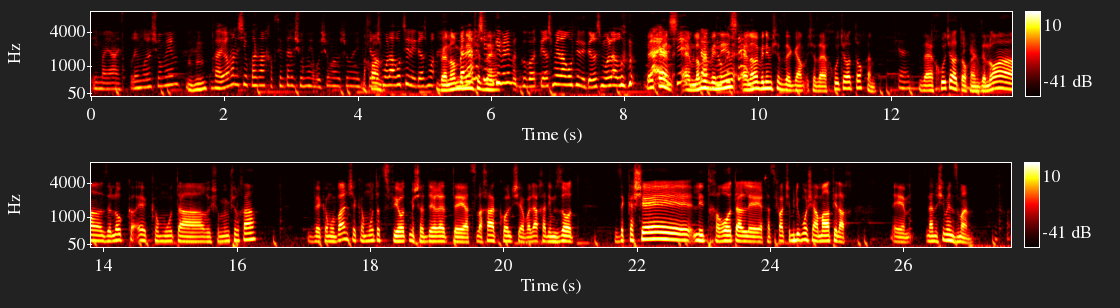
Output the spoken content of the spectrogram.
אם היה 20 רשומים, מהמם. והיום אנשים כל הזמן מחפשים את הרישומים, רשומים, רשומים, נכון. תירשמו לערוץ שלי, תירשמו... והם לא מבינים שזה... אנשים מגיבים לי בתגובות, תירשמי לערוץ שלי, תירשמו לערוץ... די, כן, כן, אנשים, הם לא מבינים, קשה. הם לא מבינים שזה גם, שזה האיכות של התוכן. כן, זה האיכות של התוכן. זה לא, זה לא אה, כמות הרישומים שלך, וכמובן שכמות הצפיות משדרת אה, הצלחה כלשהי, אבל יחד עם זאת, זה קשה להתחרות על אה, חשיפה, כשבדיוק כמו שאמרתי לך, אה, לאנשים אין זמן, נכון.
